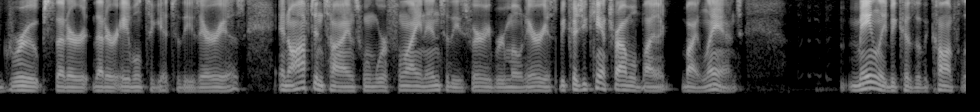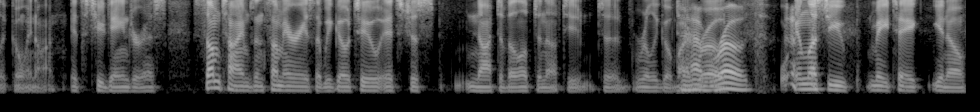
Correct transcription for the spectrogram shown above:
groups that are that are able to get to these areas. And oftentimes when we're flying into these very remote areas because you can't travel by by land, mainly because of the conflict going on. It's too dangerous. Sometimes in some areas that we go to, it's just not developed enough to to really go by to have road, roads. unless you may take you know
